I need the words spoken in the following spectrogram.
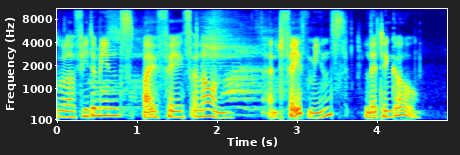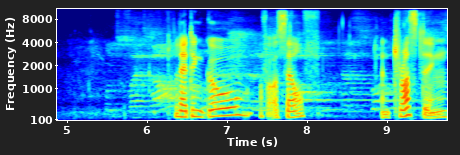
Sola fide means by faith alone. And faith means letting go. Letting go of ourselves and trusting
